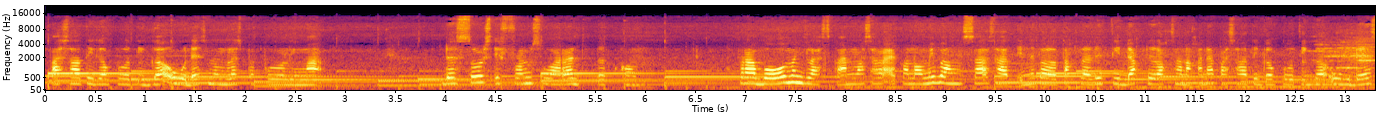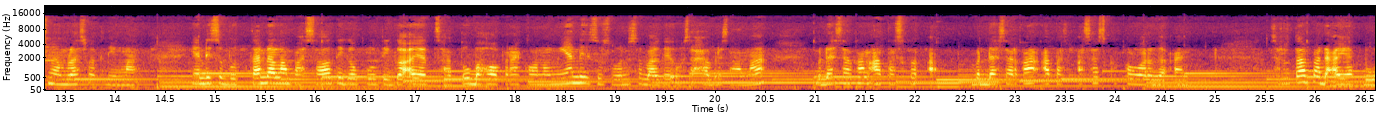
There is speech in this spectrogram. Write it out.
pasal 33 UUD 1945. The source is from suara.com. Prabowo menjelaskan masalah ekonomi bangsa saat ini terletak dari tidak dilaksanakannya pasal 33 UUD 1945 yang disebutkan dalam pasal 33 ayat 1 bahwa perekonomian disusun sebagai usaha bersama berdasarkan atas ke, berdasarkan atas asas kekeluargaan. Serta pada ayat 2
